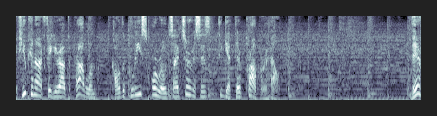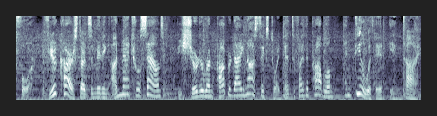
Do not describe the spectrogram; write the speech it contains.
If you cannot figure out the problem, call the police or roadside services to get their proper help. Therefore, if your car starts emitting unnatural sounds, be sure to run proper diagnostics to identify the problem and deal with it in time.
